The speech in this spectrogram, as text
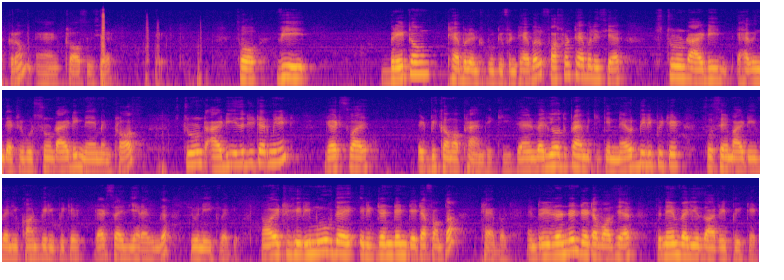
Akram and class is here so we break down table into two different table. First one table is here student id having the attribute student id name and class. Student id is a determinant that's why it become a primary key. Then value of the primary key can never be repeated. So same id value can't be repeated. That's why we are having the unique value. Now it remove the redundant data from the table. And redundant data was here. The name values are repeated.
